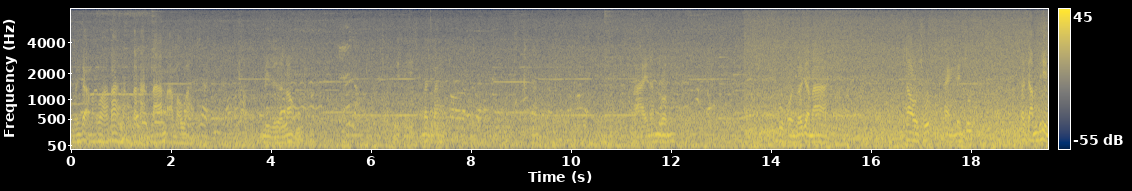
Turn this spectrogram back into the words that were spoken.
เหมือนกับอัมพวาบ้านเราตลาดน้ำอมพวามีเรือล่องวิถีบ้านๆสายน้ำล้นผู้คนก็จะมาเช่าชุดแต่งเป็นชุดประจำถิ่น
